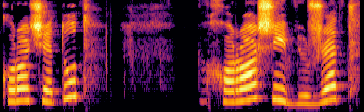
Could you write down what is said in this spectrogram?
Коротше, тут хороший бюджет.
